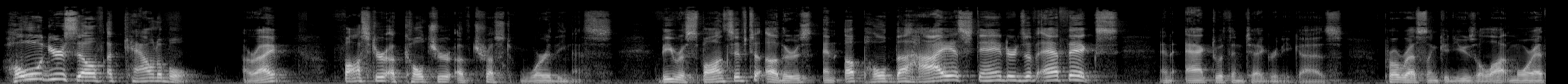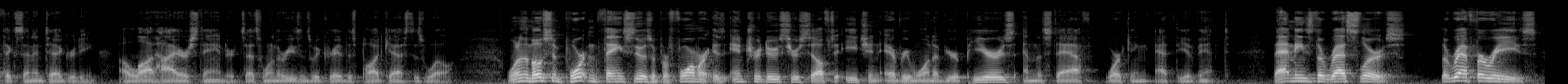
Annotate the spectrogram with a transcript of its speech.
Hold yourself accountable, all right? Foster a culture of trustworthiness. Be responsive to others and uphold the highest standards of ethics and act with integrity, guys. Pro wrestling could use a lot more ethics and integrity, a lot higher standards. That's one of the reasons we created this podcast as well. One of the most important things to do as a performer is introduce yourself to each and every one of your peers and the staff working at the event. That means the wrestlers, the referees,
